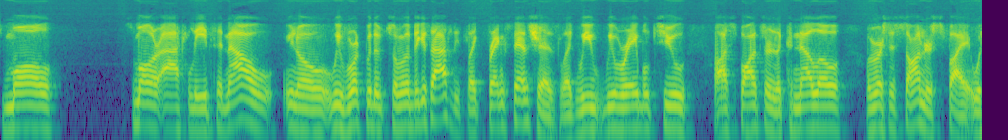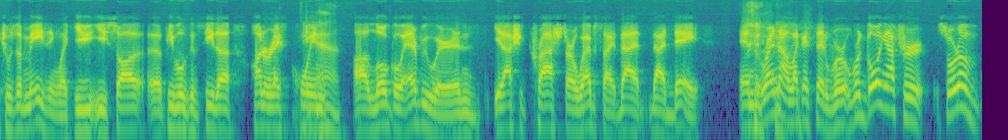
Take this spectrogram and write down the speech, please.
small smaller athletes, and now you know we've worked with some of the biggest athletes like Frank Sanchez. Like we we were able to uh, sponsor the Canelo versus Saunders fight, which was amazing. Like you you saw uh, people could see the 100x coin yeah. uh, logo everywhere, and it actually crashed our website that that day. And right now, like I said, we're we're going after sort of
